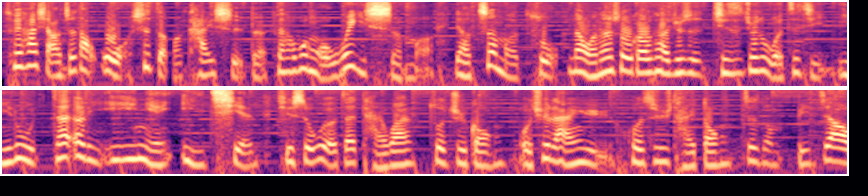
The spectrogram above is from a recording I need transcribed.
所以他想要知道我是怎么开始的，所以他问我为什么要这么做。那我那时候告诉他，就是其实就是我自己一路在二零一一年以前，其实我有在台湾做志工，我去兰屿或者是去台东这种比较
